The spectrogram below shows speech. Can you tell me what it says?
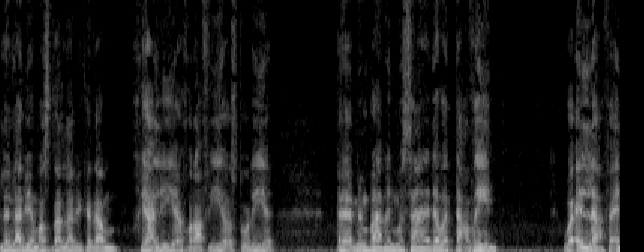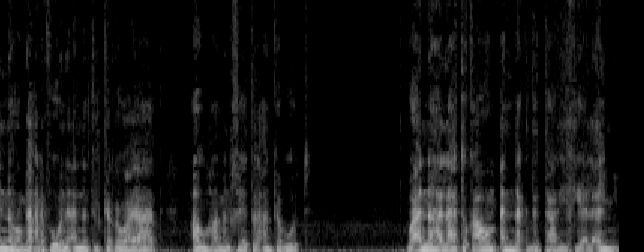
لأن لا بها مصدر لا بها كذا خيالية خرافية أسطورية. آه، من باب المساندة والتعظيم. وإلا فإنهم يعرفون أن تلك الروايات أوهى من خيط العنكبوت وأنها لا تقاوم النقد التاريخي العلمي.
